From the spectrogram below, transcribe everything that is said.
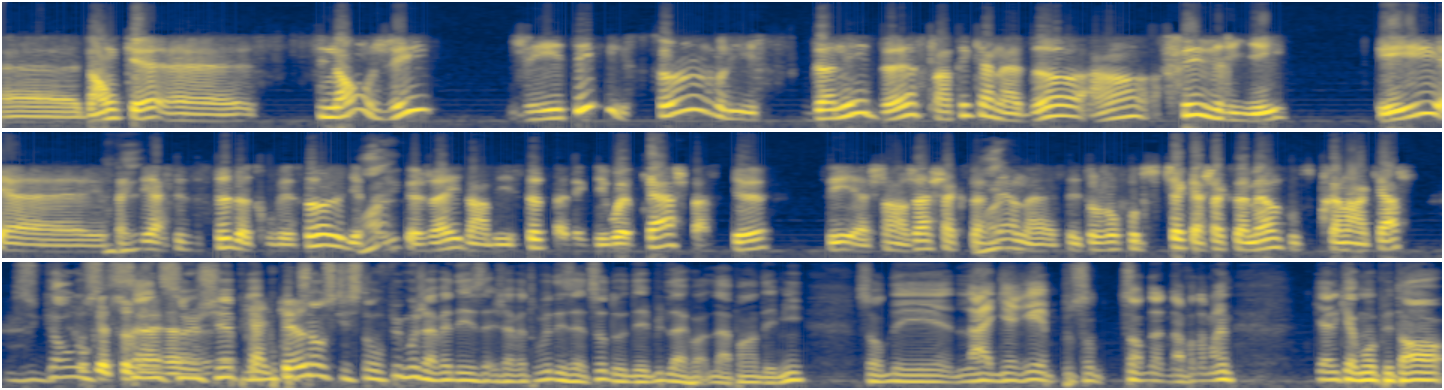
Euh, donc, euh, sinon, j'ai, j'ai été sur les données de Santé Canada en février et euh, ça a été assez difficile de trouver ça. Il a Ouais. fallu que j'aille dans des sites avec des webcaches parce que euh, changé à chaque semaine. Euh, C'est toujours, faut que tu checkes à chaque semaine, faut que tu prennes en cache. Du Faut ghost que tu, censorship. Il y a beaucoup de choses qui se trouvent plus. Moi, j'avais des j'avais trouvé des études au début de la, de la pandémie sur des, la grippe, sur toutes sortes de, de même. Quelques mois plus tard,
